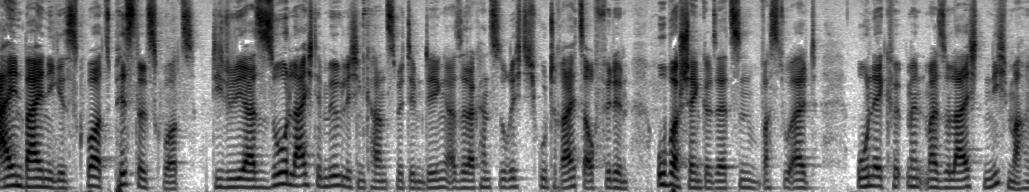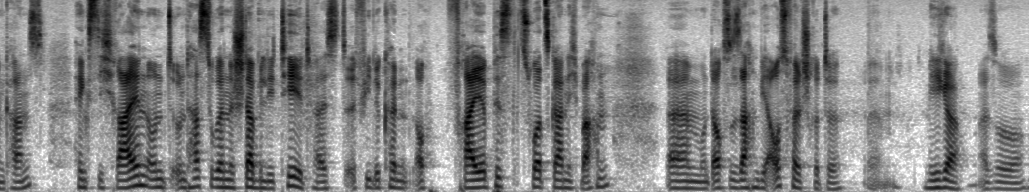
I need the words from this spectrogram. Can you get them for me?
einbeinige Squats, Pistol Squats, die du dir so leicht ermöglichen kannst mit dem Ding. Also da kannst du richtig gute Reize auch für den Oberschenkel setzen, was du halt ohne Equipment mal so leicht nicht machen kannst. Hängst dich rein und, und hast sogar eine Stabilität. Heißt, viele können auch freie Pistol Squats gar nicht machen. Ähm, und auch so Sachen wie Ausfallschritte. Ähm, mega. Also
